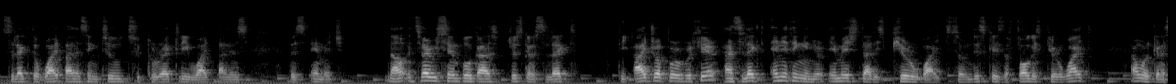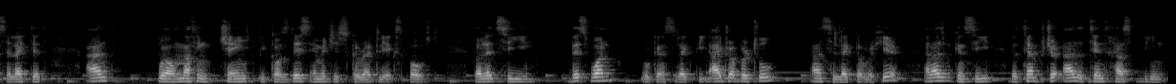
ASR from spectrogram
select the white balancing tool to correctly white balance this image. Now it's very simple guys, just going to select the eyedropper over here and select anything in your image that is pure white. So in this case the fog is pure white and we're going to select it and well, nothing changed because this image is correctly exposed. But let's see this one. We can select the eyedropper tool and select over here. And as we can see, the temperature and the tint has been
